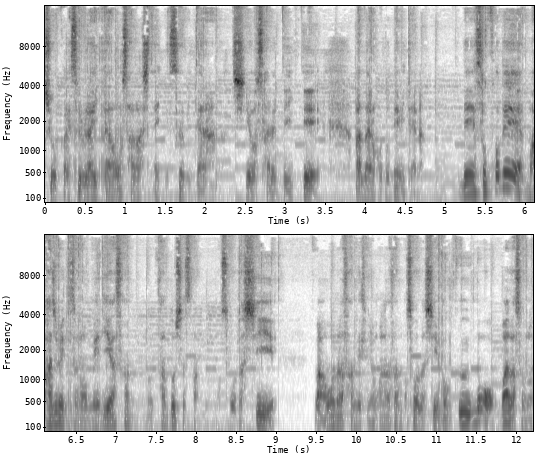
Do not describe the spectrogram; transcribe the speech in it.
紹介するライターを探したいんです、みたいな話をされていて、あ、なるほどね、みたいな。で、そこで、まあ、初めてそのメディアさんの担当者さんもそうだし、まあ、オーナーさんですね。オーナーさんもそうだし、僕もまだその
